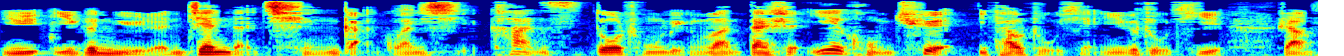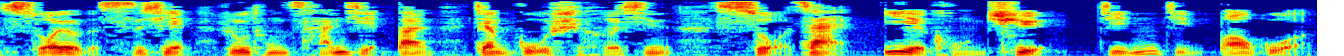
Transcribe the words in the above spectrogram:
与一个女人间的情感关系，看似多重凌乱，但是夜孔雀一条主线一个主题，让所有的丝线如同蚕茧般将故事核心锁在夜孔雀。紧紧包裹，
